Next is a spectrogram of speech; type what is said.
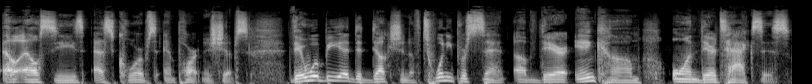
LLCs, S corps, and partnerships. There will be a deduction of 20% of their income on their taxes.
